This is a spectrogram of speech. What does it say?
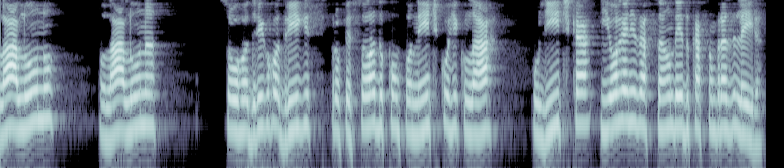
Olá, aluno! Olá, aluna! Sou Rodrigo Rodrigues, professor do componente curricular Política e Organização da Educação Brasileira.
